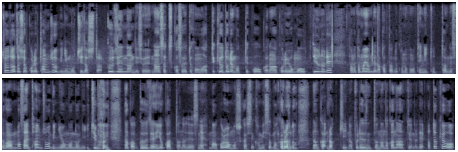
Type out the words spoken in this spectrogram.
ちょうど私はこれ誕生日に持ち出した。偶然なんですよね。何冊かそうやって本あって今日どれ持ってこうかなこれ読もうっていうのでたまたま読んでなかったんでこの本を手に取ったんですがまさに誕生日に読むのに一番 なんか偶然良かったのでですね。まあこれはもしかして神様からの なんかラッキーなプレゼントなのかなっていうのであと今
